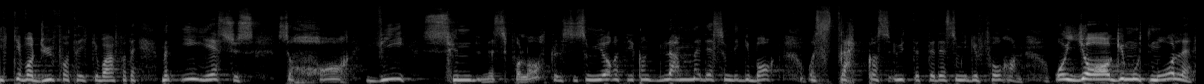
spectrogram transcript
ikke hva du får til, ikke hva jeg får til. Men i Jesus så har vi syndenes forlatelse, som gjør at vi kan glemme det som ligger bak, og strekke oss ut etter det som ligger foran. Og jage mot målet,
